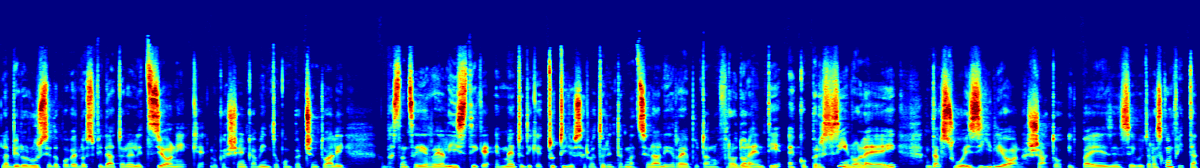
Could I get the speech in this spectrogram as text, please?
la Bielorussia dopo averlo sfidato alle elezioni, che Lukashenko ha vinto con percentuali abbastanza irrealistiche e metodi che tutti gli osservatori internazionali reputano fraudolenti, ecco persino lei dal suo esilio, ha lasciato il paese in seguito alla sconfitta,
